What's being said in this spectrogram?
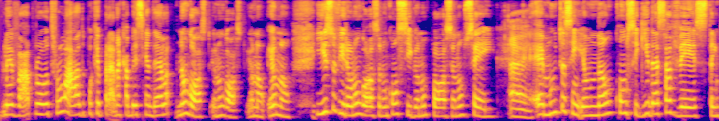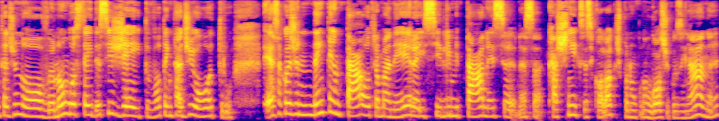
levar pro outro lado, porque pra, na cabecinha dela, não gosto, eu não gosto, eu não, eu não. E isso vira, eu não gosto, eu não consigo, eu não posso, eu não sei. É, é muito assim, eu não consegui dessa vez, tenta de novo, eu não gostei desse jeito, vou tentar de outro. Essa coisa de nem tentar outra maneira e se limitar nessa, nessa caixinha que você se coloca, tipo, eu não, não gosto de cozinhar, né?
